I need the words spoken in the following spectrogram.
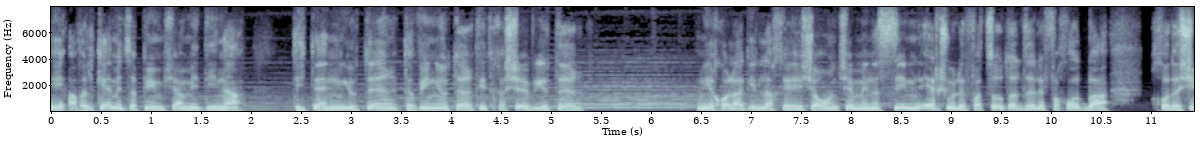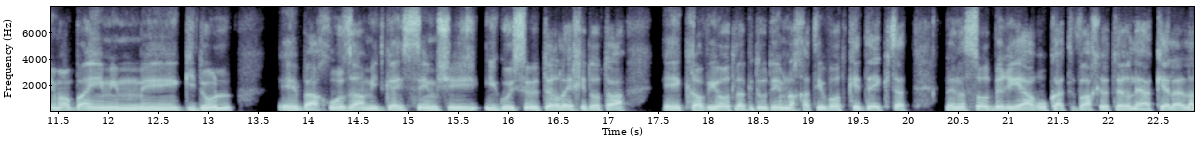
אה, אבל כן מצפים שהמדינה תיתן יותר, תבין יותר, תתחשב יותר. אני יכול להגיד לך, שרון, שמנסים איכשהו לפצות על זה, לפחות בחודשים הבאים, עם גידול באחוז המתגייסים שיגויסו יותר ליחידות הקרביות, לגדודים, לחטיבות, כדי קצת לנסות בראייה ארוכת טווח יותר להקל על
